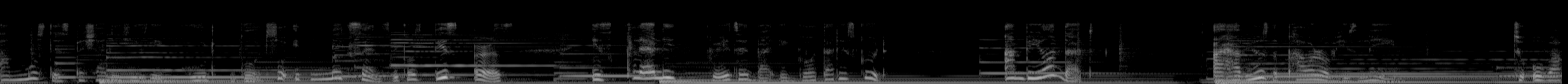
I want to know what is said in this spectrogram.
And most especially, he's a good God. So it makes sense because this earth is clearly created by a God that is good. And beyond that, I have used the power of his name to over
